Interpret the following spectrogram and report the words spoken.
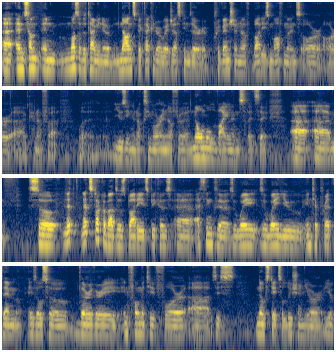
Uh, and some and most of the time in a non-spectacular way, just in the prevention of bodies' movements or or uh, kind of uh, using an oxymoron of normal violence, let's say. Um, so let let's talk about those bodies because uh, I think the the way the way you interpret them is also very very informative for uh, this no state solution you're you're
